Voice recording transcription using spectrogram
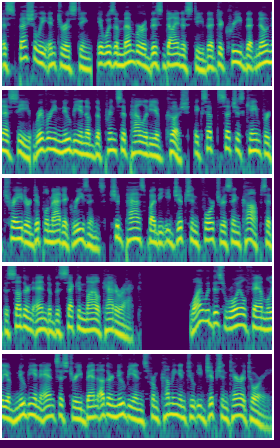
Especially interesting, it was a member of this dynasty that decreed that no Nesi riverine Nubian of the Principality of Kush, except such as came for trade or diplomatic reasons, should pass by the Egyptian fortress and copse at the southern end of the Second Nile Cataract. Why would this royal family of Nubian ancestry ban other Nubians from coming into Egyptian territory?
